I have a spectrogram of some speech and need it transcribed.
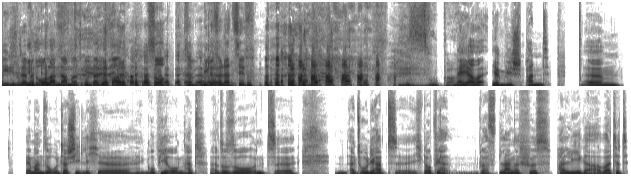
Nee, die sind dann mit Rollern damals runtergefahren. So, so ein Bielefelder Ziff. super. Naja, aber irgendwie spannend, ähm, wenn man so unterschiedliche Gruppierungen hat. Also so und äh, Antoni hat, äh, ich glaube, du hast lange fürs Palais gearbeitet.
